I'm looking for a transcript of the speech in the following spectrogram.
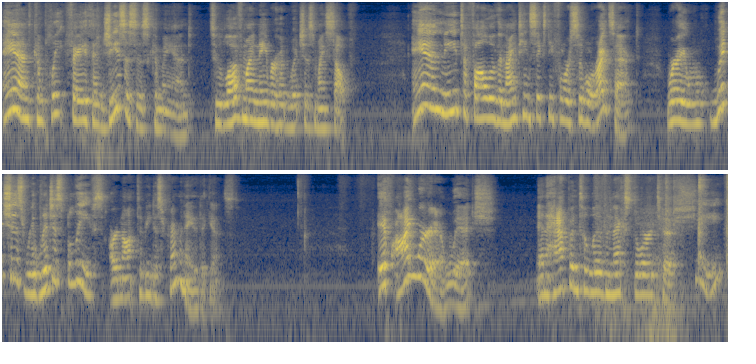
and complete faith in Jesus' command to love my neighborhood witches myself and need to follow the 1964 Civil Rights Act where a witch's religious beliefs are not to be discriminated against. If I were a witch and happen to live next door to sheep,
